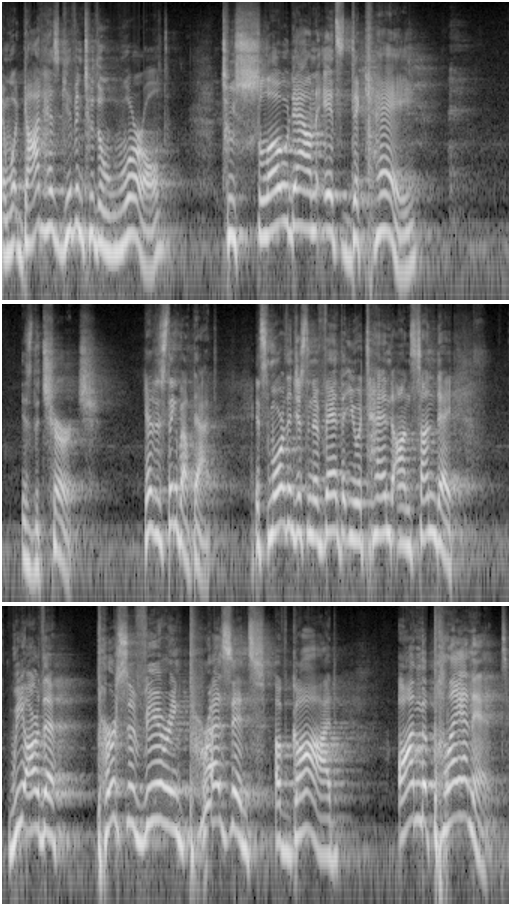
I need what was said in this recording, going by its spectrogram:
And what God has given to the world to slow down its decay is the church. You to just think about that. It's more than just an event that you attend on Sunday. We are the persevering presence of God on the planet.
